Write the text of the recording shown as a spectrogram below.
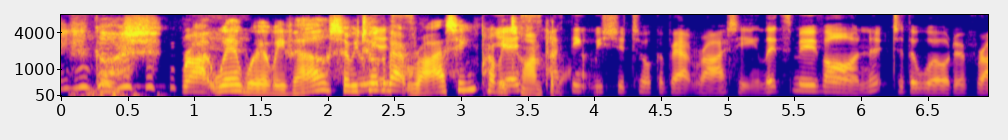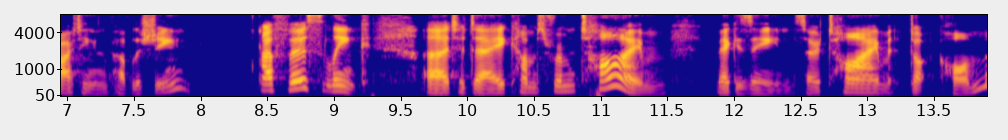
Gosh. Right, where were we, Val? So we talk yes. about writing? Probably yes, time for I that. think we should talk about writing. Let's move on to the world of writing and publishing. Our first link uh, today comes from Time magazine, so time.com.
